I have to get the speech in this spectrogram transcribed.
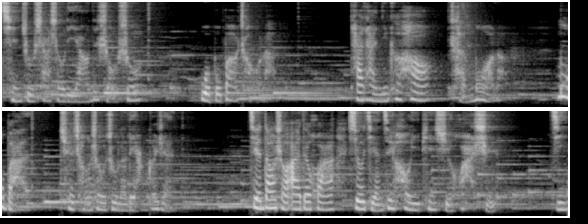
牵住杀手里昂的手说：“我不报仇了。”泰坦尼克号沉没了，木板却承受住了两个人。剪刀手爱德华修剪最后一片雪花时，金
